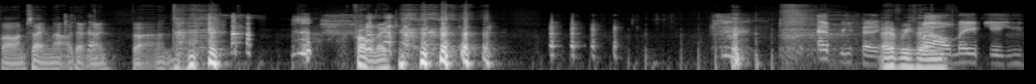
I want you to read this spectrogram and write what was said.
Well, I'm saying that I don't know, but uh, probably. Everything. Everything. Well, maybe.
